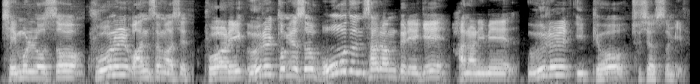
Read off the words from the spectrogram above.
제물로서 구원을 완성하셨 부활의 의를 통해서 모든 사람들에게 하나님의 의를 입혀 주셨습니다.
